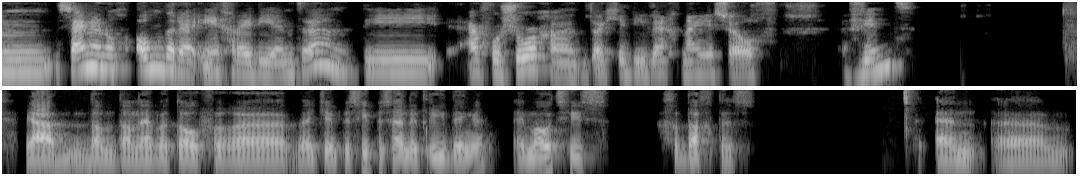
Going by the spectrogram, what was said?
Um, zijn er nog andere ingrediënten die ervoor zorgen dat je die weg naar jezelf vindt? Ja, dan, dan hebben we het over, uh, weet je, in principe zijn er drie dingen: emoties, gedachten en. Um,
